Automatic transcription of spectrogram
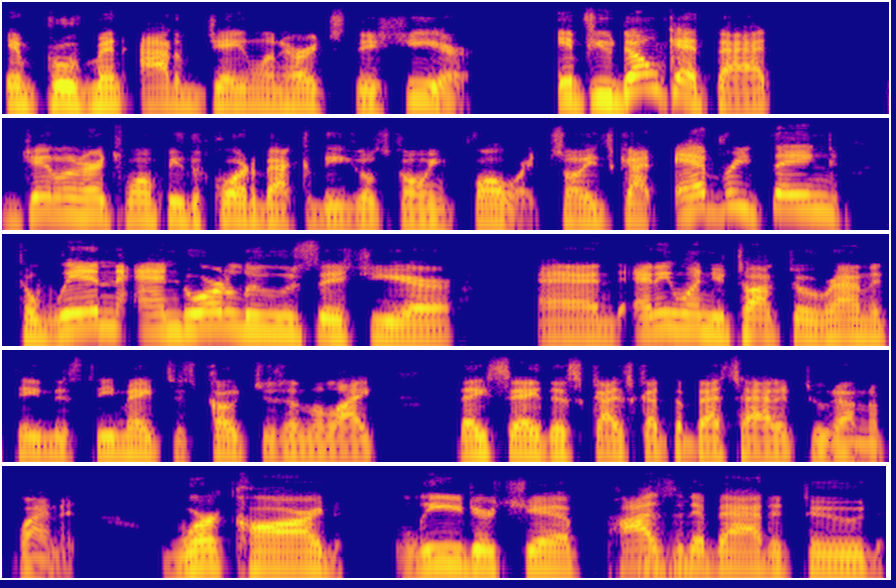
improvement out of Jalen Hurts this year. If you don't get that, Jalen Hurts won't be the quarterback of the Eagles going forward. So he's got everything to win and or lose this year. And anyone you talk to around the team, his teammates, his coaches, and the like, they say this guy's got the best attitude on the planet. Work hard, leadership, positive mm-hmm. attitude.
